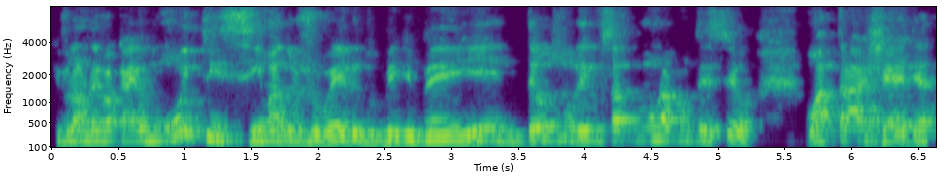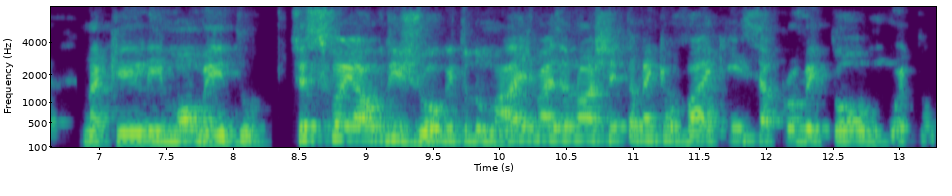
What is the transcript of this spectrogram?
que o Villanueva caiu muito em cima do joelho do Big Ben e Deus o livre, sabe como não aconteceu? Uma tragédia naquele momento. Não sei se foi algo de jogo e tudo mais, mas eu não achei também que o Vikings se aproveitou muito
